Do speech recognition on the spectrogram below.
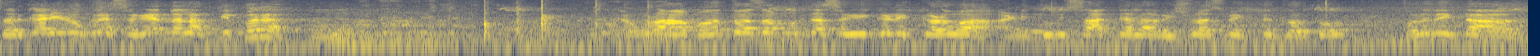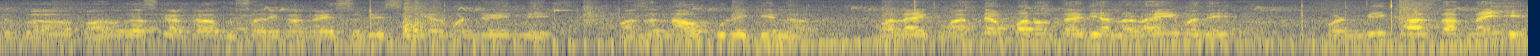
सरकारी नोकऱ्या सगळ्यांना लागतील बरं. त्यामुळे हा महत्त्वाचा मुद्दा सगळीकडे कळवा आणि तुम्ही साथ द्यायला विश्वास व्यक्त करतो. परत एकदा भानुदास काका भुसारे काका हे सगळे सिनियर मंडळींनी माझं नाव पुढे केलं. मला एक माध्यम बनवता येत या लढाईमध्ये पण मी खासदार नाहीये.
